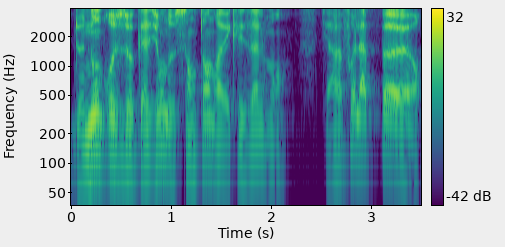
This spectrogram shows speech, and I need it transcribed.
de nombreuses occasions de s'entendre avec les Allemands. C'est à la fois la peur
